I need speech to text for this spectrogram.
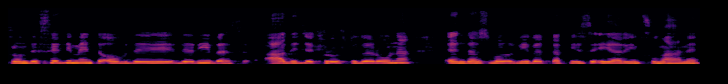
from the sediment of the, the rivers, Adige close to Verona and a small river that is here in Fumane.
